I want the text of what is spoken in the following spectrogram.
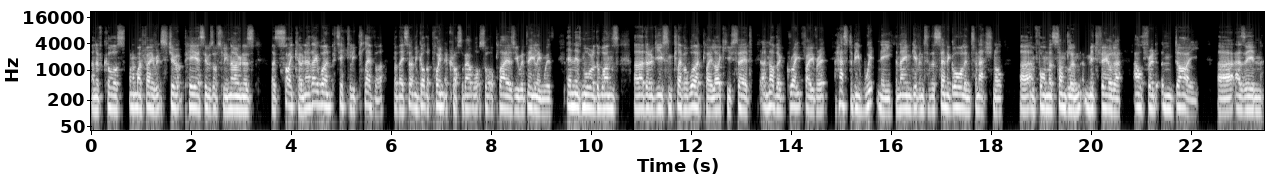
and of course, one of my favourites, Stuart Pearce, who was obviously known as as Psycho. Now, they weren't particularly clever, but they certainly got the point across about what sort of players you were dealing with. Then there's more of the ones uh, that have used some clever wordplay, like you said. Another great favourite has to be Whitney, the name given to the Senegal international uh, and former Sunderland midfielder Alfred N'Diaye, uh, as in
